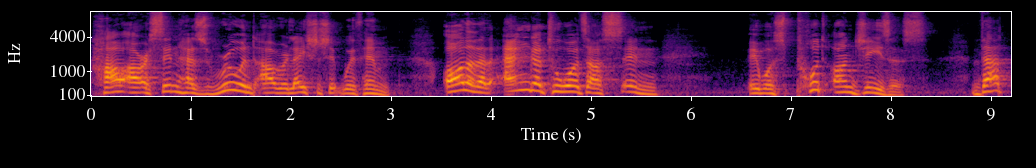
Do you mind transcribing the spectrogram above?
how our sin has ruined our relationship with him. All of that anger towards our sin, it was put on Jesus. That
